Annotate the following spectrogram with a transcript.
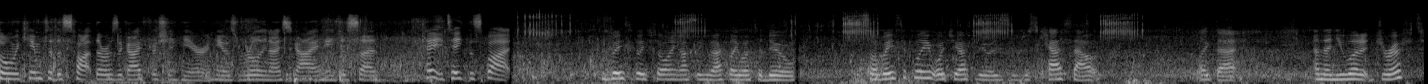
So when we came to the spot, there was a guy fishing here, and he was a really nice guy, and he just said, hey, take the spot. He's basically showing us exactly what to do. So basically what you have to do is you just cast out like that, and then you let it drift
